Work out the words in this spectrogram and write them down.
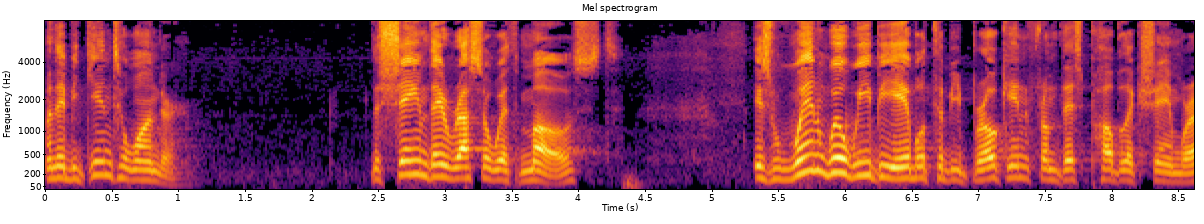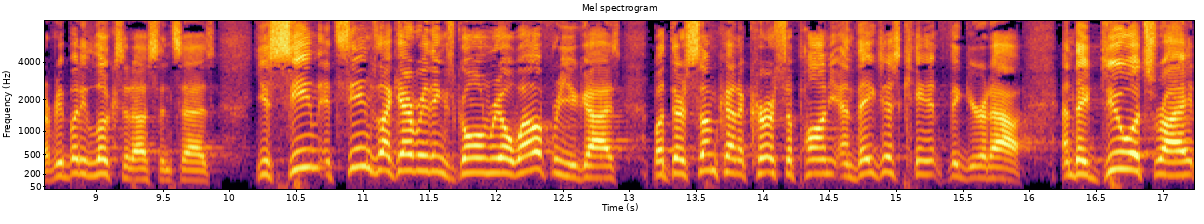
And they begin to wonder. The shame they wrestle with most is when will we be able to be broken from this public shame where everybody looks at us and says, You seem it seems like everything's going real well for you guys, but there's some kind of curse upon you, and they just can't figure it out. And they do what's right,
